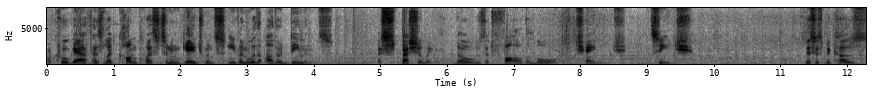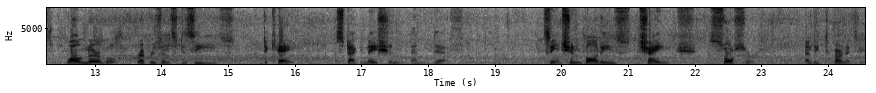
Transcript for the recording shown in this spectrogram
Or Ku'gath has led conquests and engagements even with other demons, especially those that follow the Lord of Change, Tzeentch. This is because while Nurgle represents disease, decay, stagnation, and death, Tzeentch embodies change, sorcery, and eternity.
